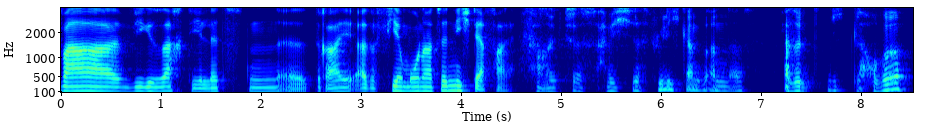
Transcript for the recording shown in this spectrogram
war, wie gesagt, die letzten äh, drei, also vier Monate nicht der Fall. Verrückt, das habe ich, das fühle ich ganz anders. Also ich glaube,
